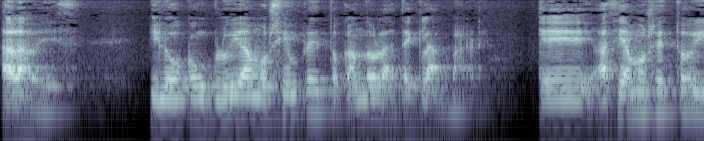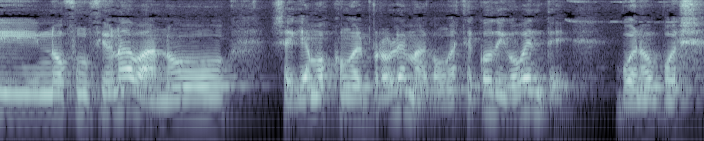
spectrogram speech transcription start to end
a la vez. Y luego concluíamos siempre tocando la tecla bar. Que hacíamos esto y no funcionaba, no seguíamos con el problema, con este código 20. Bueno, pues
